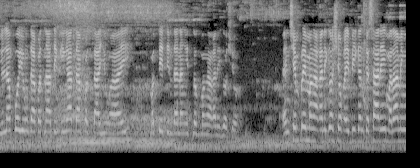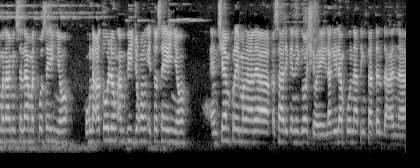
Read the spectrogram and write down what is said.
yun lang po yung dapat nating ingatan pag tayo ay magtitinda ng itlog mga kanegosyo. And syempre mga kanegosyo, kaibigan kasari, maraming maraming salamat po sa inyo kung nakatulong ang video kong ito sa inyo. And syempre mga kasari kanegosyo, eh, lagi lang po nating tatandaan na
